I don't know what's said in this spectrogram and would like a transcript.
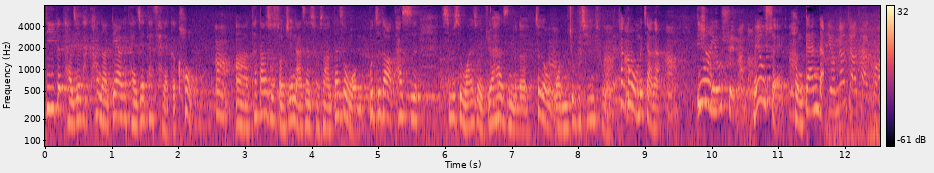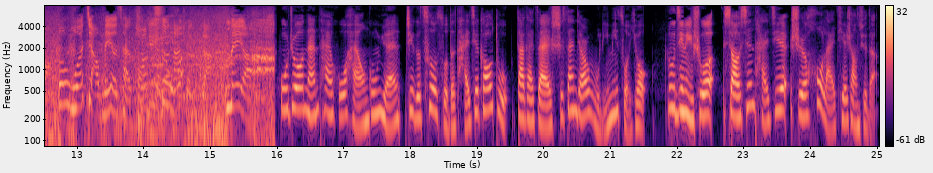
第一个台阶他看到，第二个台阶他踩了个空。嗯啊，他当时手机拿在手上，但是我们不知道他是是不是玩手机还是什么的，这个我们就不清楚了。他跟我们讲的，嗯，地上有水吗？没有水，很干的。有没有脚踩空？呃，我脚没有踩空。手里有没有拿水的？没有。湖州南太湖海洋公园这个厕所的台阶高度大概在十三点五厘米左右。陆经理说，小心台阶是后来贴上去的。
